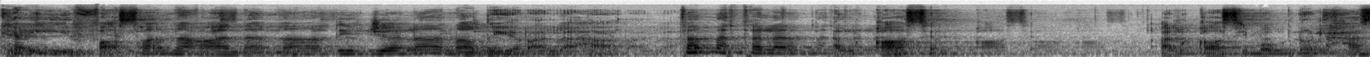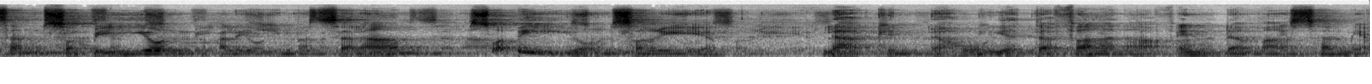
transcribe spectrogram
كيف صنع نماذج لا نظير لها. فمثلا القاسم. القاسم بن الحسن صبي عليهما السلام صبي صغير لكنه يتفانى عندما سمع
